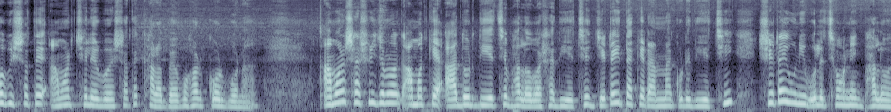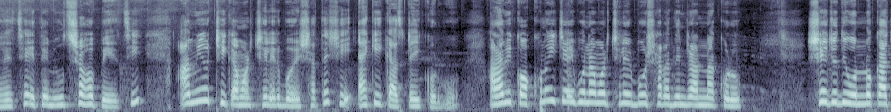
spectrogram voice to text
ভবিষ্যতে আমার ছেলের বউয়ের সাথে খারাপ ব্যবহার করব না। আমার শাশুড়ি যেমন আমাকে আদর দিয়েছে, ভালোবাসা দিয়েছে, যেটাই তাকে রান্না করে দিয়েছি, সেটাই উনি বলেছে অনেক ভালো হয়েছে, এতে আমি উৎসাহ পেয়েছি। আমিও ঠিক আমার ছেলের বউয়ের সাথে সেই একই কাজটাই করব। আর আমি কখনোই চাইব না আমার ছেলের বউ সারাদিন রান্না করুক। সে যদি অন্য কাজ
